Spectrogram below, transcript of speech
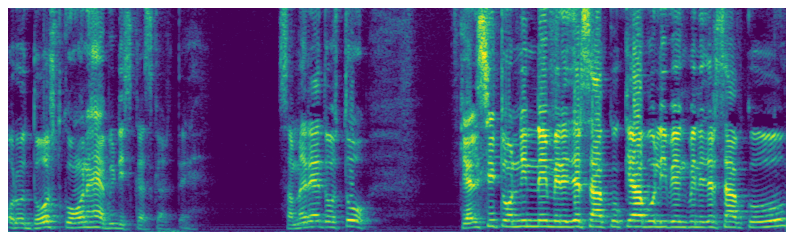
और वो दोस्त कौन है, अभी डिस्कस करते हैं। समझ रहे हैं दोस्तों? कैल्सीटोनिन ने मैनेजर साहब को क्या बोली बैंक मैनेजर साहब को?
